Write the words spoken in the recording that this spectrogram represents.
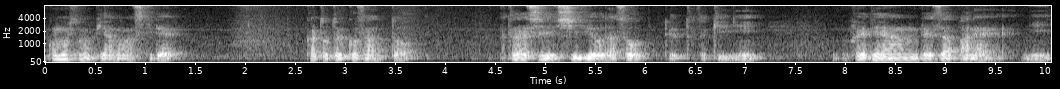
この人のピアノが好きで加藤時子さんと新しい CD を出そうって言った時にフェディアン・レザ・パネに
